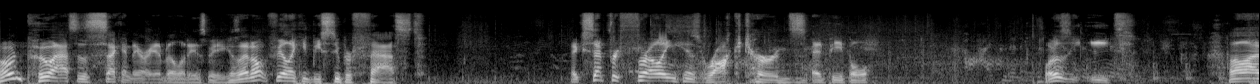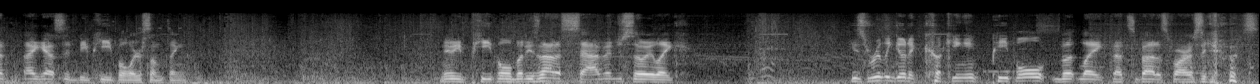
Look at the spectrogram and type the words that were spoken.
What would Poo-Ass's secondary abilities be? Because I don't feel like he'd be super fast. Except for throwing his rock turds at people. What does he eat? Well, I, I guess it'd be people or something. Maybe people, but he's not a savage, so he, like... He's really good at cooking people, but, like, that's about as far as it goes.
